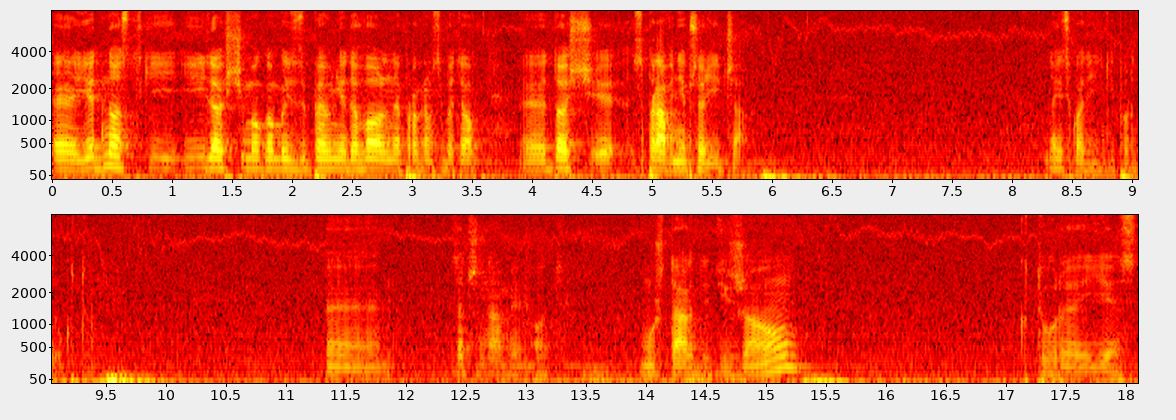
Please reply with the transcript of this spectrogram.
e, jednostki i ilości mogą być zupełnie dowolne, program sobie to e, dość e, sprawnie przelicza. No i składniki produktu. E, Zaczynamy od musztardy Dijon, której jest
